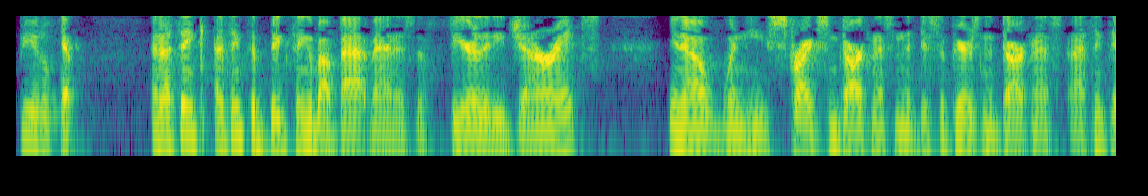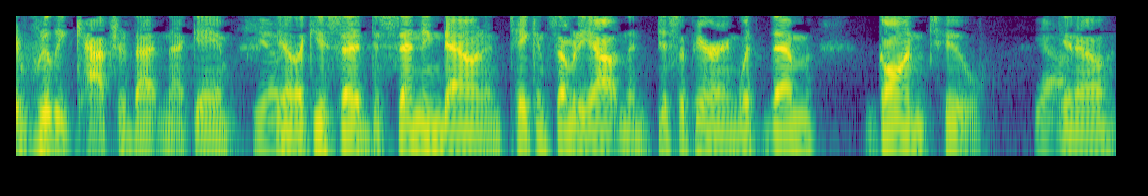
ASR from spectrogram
Beautiful. Yep. And I think I think the big thing about Batman is the fear that he generates. You know, when he strikes some darkness and then disappears in the darkness, and I think they really captured that in that game. Yep. You know, like you said, descending down and taking somebody out and then disappearing with them gone too. Yeah. You know,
